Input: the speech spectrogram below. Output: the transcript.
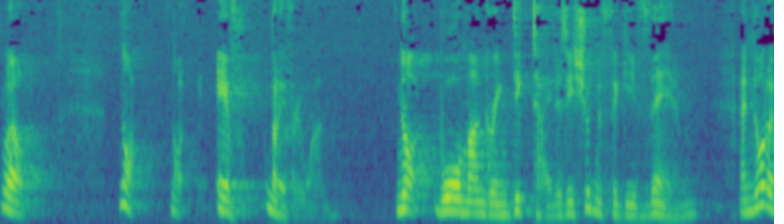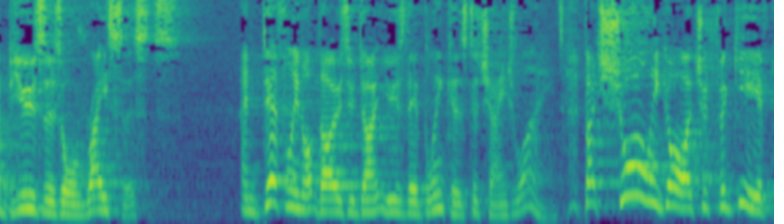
Well, not, not, ev- not everyone. Not warmongering dictators, he shouldn't forgive them. And not abusers or racists. And definitely not those who don't use their blinkers to change lanes. But surely God should forgive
